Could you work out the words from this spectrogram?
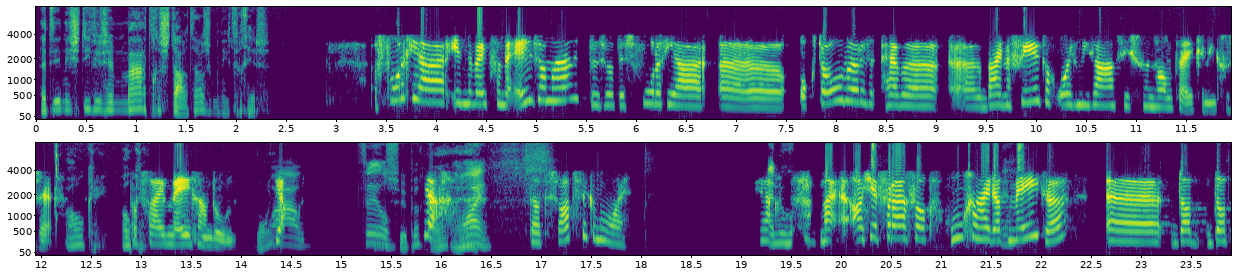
het initiatief is in maart gestart, hè, als ik me niet vergis. Vorig jaar in de Week van de Eenzaamheid, dus dat is vorig jaar eh, oktober, hebben eh, bijna 40 organisaties hun handtekening gezet. Oké, oké. Dat zij mee gaan doen. Mooi. Ja. Wauw. Veel. Super. Ja. Mooi. Dat is hartstikke mooi. Ja. En hoe, Maar als je vraagt van hoe ga je dat Ja. meten? eh, dat, dat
